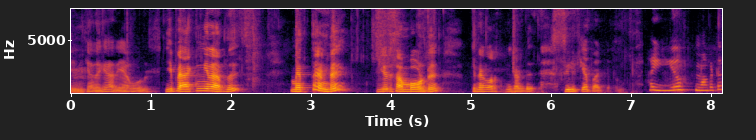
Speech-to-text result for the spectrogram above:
എനിക്കതൊക്കെ അറിയാമോൾ ഈ പാക്കിങ്ങിനകത്ത് മെത്തുണ്ട് ഈ ഒരു സംഭവം ഉണ്ട് പിന്നെ കുറച്ച് രണ്ട് സിലിക്ക പാക്കറ്റ് ഉണ്ട്. അയ്യോ നോക്കട്ടെ.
